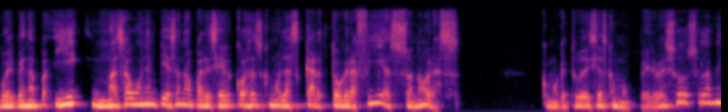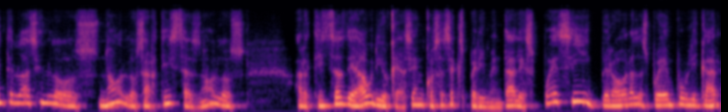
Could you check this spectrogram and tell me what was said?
vuelven a, y más aún empiezan a aparecer cosas como las cartografías sonoras. Como que tú decías como, pero eso solamente lo hacen los, ¿no? Los artistas, ¿no? Los artistas de audio que hacen cosas experimentales. Pues sí, pero ahora las pueden publicar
